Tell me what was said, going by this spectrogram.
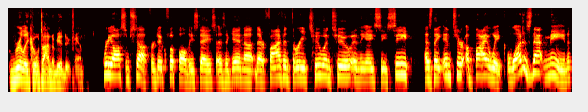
Really cool time to be a Duke fan. Pretty awesome stuff for Duke football these days. As again, uh, they're five and three, two and two in the ACC as they enter a bye week. What does that mean?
